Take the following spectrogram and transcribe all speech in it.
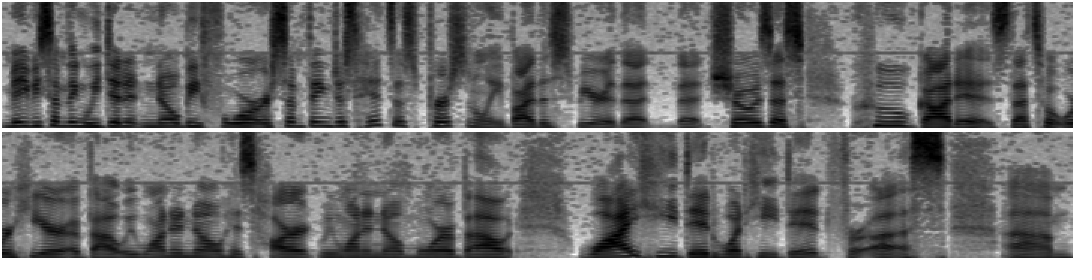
maybe something we didn't know before or something just hits us personally by the spirit that that shows us who God is. That's what we're here about. We want to know his heart. We want to know more about why he did what he did for us. Um,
